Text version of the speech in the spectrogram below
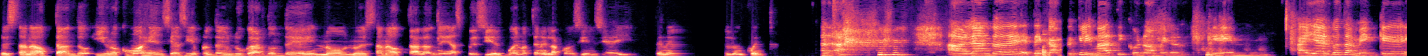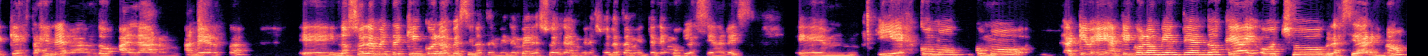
lo, están adoptando, y uno como agencia, si de pronto hay un lugar donde no, no están adoptadas las medidas, pues sí es bueno tener la conciencia y tenerlo en cuenta. Hablando de, cambio climático, ¿no? Miren, em, hay algo también que, que está generando alarma, alerta, eh, no solamente aquí en Colombia, sino también en Venezuela. En Venezuela también tenemos glaciares. Em, y es como, como aquí, eh, aquí, en Colombia entiendo que hay ocho glaciares, ¿no?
